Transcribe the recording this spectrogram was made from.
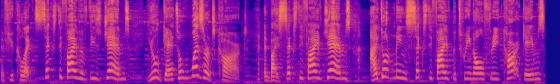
if you collect 65 of these gems, you'll get a wizard card. And by 65 gems, I don't mean 65 between all three card games,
